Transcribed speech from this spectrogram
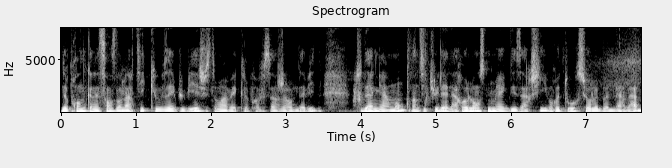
de prendre connaissance d'un article que vous avez publié justement avec le professeur Jérôme David, tout dernièrement, intitulé La relance numérique des archives, retour sur le Bodmer Lab.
